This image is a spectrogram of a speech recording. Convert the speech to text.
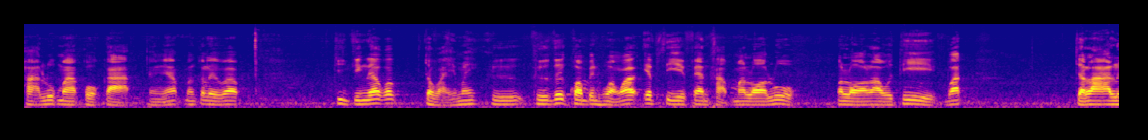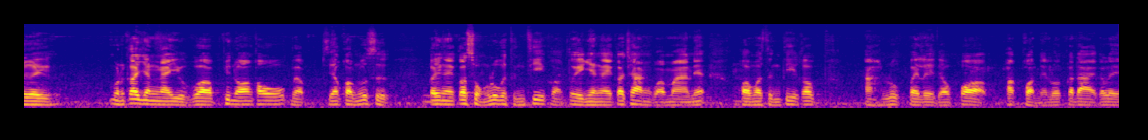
พาลูกมาโกกากอย่างเงี้ยมันก็เลยว่าจริง ๆ แล้วก็จะไหวไหมคือคือด้วยความเป็นห่วงว่า FC แฟนคลับมารอลูก มารอเราที่วัดจะลาเลย มันก็ยังไงอยู่ว่าพี่น้องเขาแบบเสียความรู้สึก ก็ยังไงก็ส่งลูกไปถึงที่ก่อนตัวเองยังไงก็ช่างประมาณเนี้ยพอมาถึงที่ก็อะลูกไปเลยเดี๋ยวพ่อพักผ่อนในรถก็ได้ก็เลย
